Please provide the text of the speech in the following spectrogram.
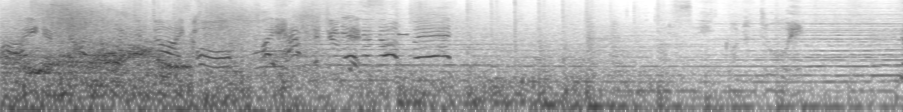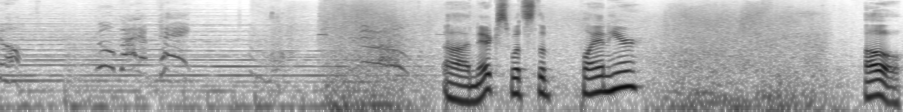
I am not going to die, Cole. I have to do this. enough, man. This ain't gonna do it. No. You gotta pay. Uh, Nix, what's the plan here? Oh.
